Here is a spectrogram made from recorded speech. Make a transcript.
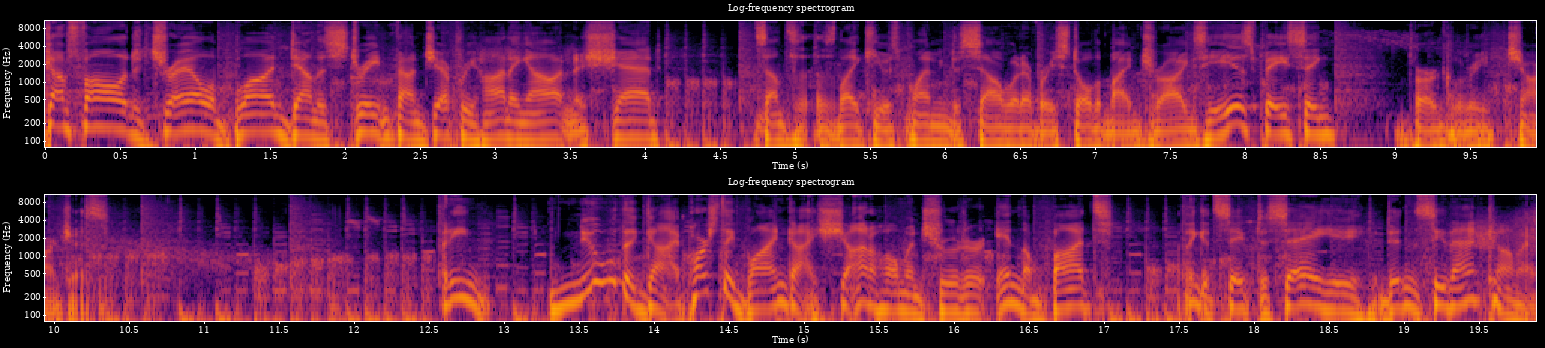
Cops followed a trail of blood down the street and found Jeffrey hiding out in a shed. Sounds like he was planning to sell whatever he stole to buy drugs. He is facing burglary charges. But he knew the guy, partially blind guy, shot a home intruder in the butt. I think it's safe to say he didn't see that coming.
